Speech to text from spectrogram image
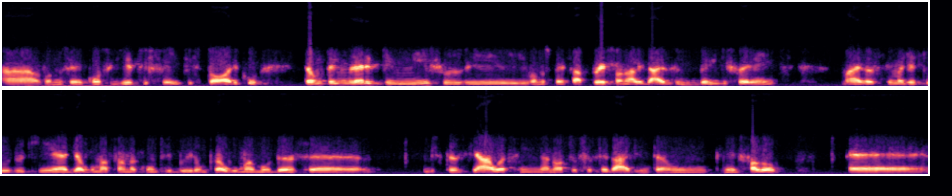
a, vamos dizer, conseguir esse feito histórico. Então tem mulheres de nichos e, vamos pensar, personalidades bem diferentes mas acima de tudo que é, de alguma forma contribuíram para alguma mudança substancial assim na nossa sociedade. Então, como gente falou, é,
